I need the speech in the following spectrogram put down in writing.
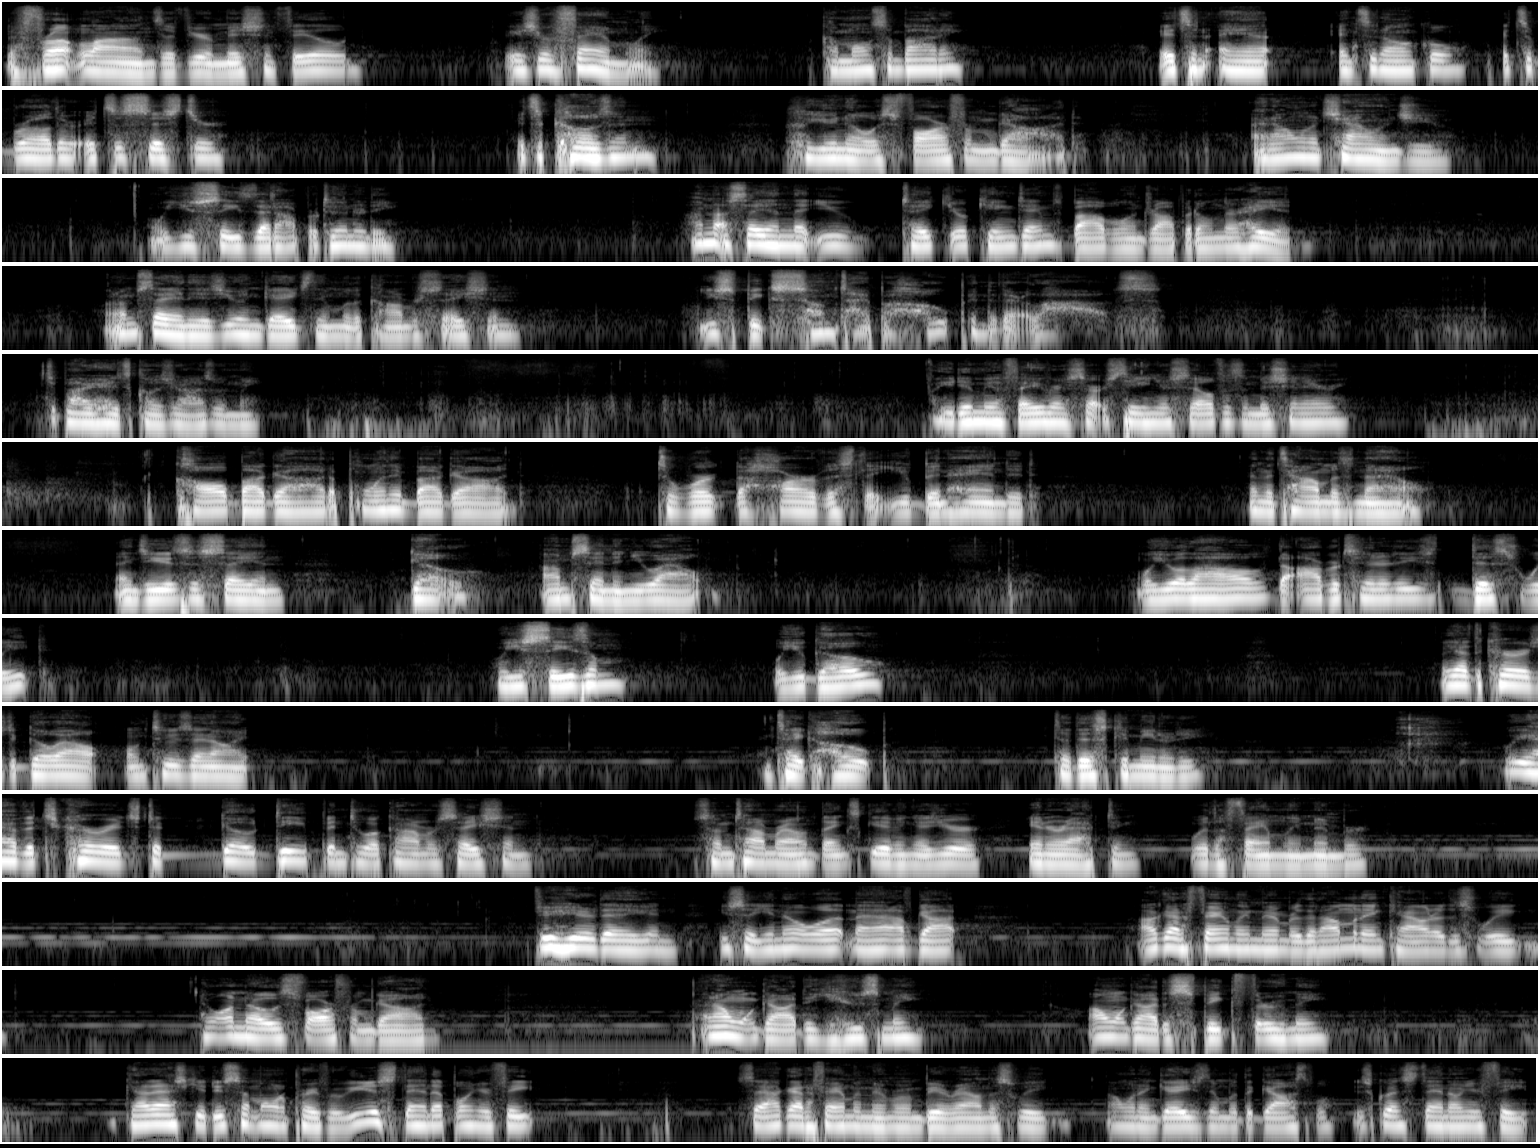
The front lines of your mission field is your family. Come on, somebody. It's an aunt, it's an uncle, it's a brother, it's a sister, it's a cousin, who you know is far from God. And I want to challenge you. Will you seize that opportunity? I'm not saying that you take your King James Bible and drop it on their head. What I'm saying is you engage them with a conversation. You speak some type of hope into their lives. Would you bow your heads, close your eyes with me? Will you do me a favor and start seeing yourself as a missionary? Called by God, appointed by God to work the harvest that you've been handed. And the time is now. And Jesus is saying, Go, I'm sending you out. Will you allow the opportunities this week? Will you seize them? Will you go? You have the courage to go out on Tuesday night and take hope to this community? Will you have the courage to go deep into a conversation sometime around Thanksgiving as you're interacting with a family member. If you're here today and you say, you know what, Matt, I've got I've got a family member that I'm going to encounter this week who I know is far from God. And I want God to use me. I want God to speak through me. I ask you to do something? I want to pray for you. You just stand up on your feet? Say, I got a family member I'm going to be around this week. I want to engage them with the gospel. Just go ahead and stand on your feet.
